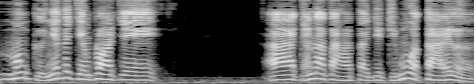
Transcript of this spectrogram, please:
mong cử nhớ tới chèm lo chè à chẳng là ta hỏi ta chỉ mua ta đấy rồi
